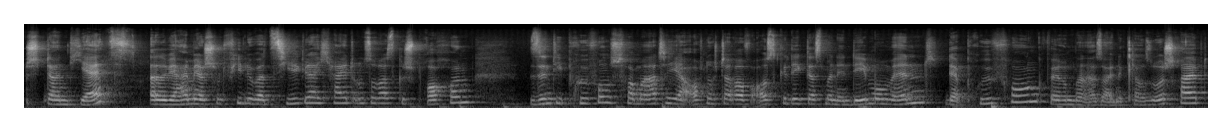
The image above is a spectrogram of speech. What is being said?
Stand jetzt, also wir haben ja schon viel über Zielgleichheit und sowas gesprochen, sind die Prüfungsformate ja auch noch darauf ausgelegt, dass man in dem Moment der Prüfung, während man also eine Klausur schreibt,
